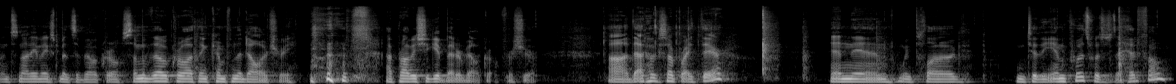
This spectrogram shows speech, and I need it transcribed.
It's not even expensive Velcro. Some of Velcro I think come from the Dollar Tree. I probably should get better Velcro for sure. Uh, that hooks up right there. And then we plug into the inputs, which is the headphone.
